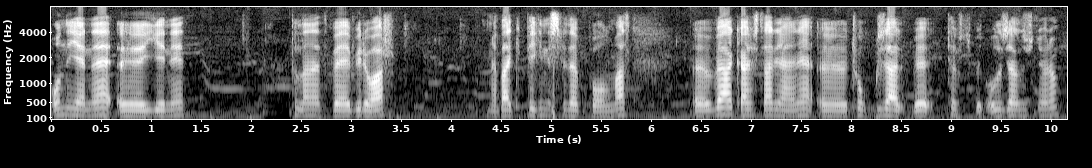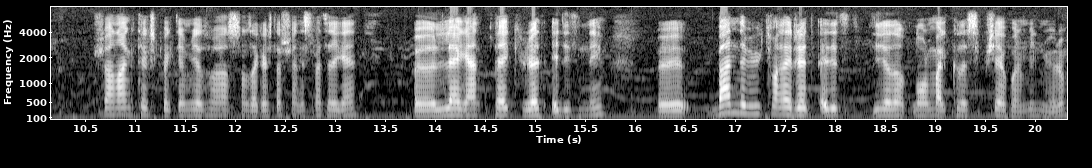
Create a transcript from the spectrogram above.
Onun yerine e, yeni Planet V1 var. Ya belki Pek'in ismi de bu olmaz. E, ve arkadaşlar yani e, çok güzel bir tek spek olacağını düşünüyorum. Şu an hangi tek speklerim diye sorarsanız arkadaşlar şu an İsmet Ege'nin e, Legend Pack Red Edit'indeyim. E, ben de büyük ihtimalle Red Edit ya da normal klasik bir şey yaparım bilmiyorum.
